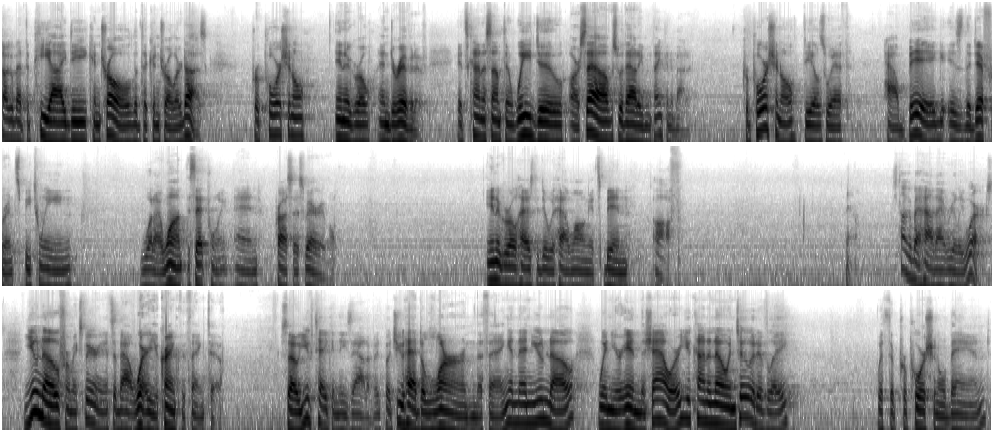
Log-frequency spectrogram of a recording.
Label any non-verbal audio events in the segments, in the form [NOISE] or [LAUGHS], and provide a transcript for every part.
talk about the PID control that the controller does. Proportional, integral, and derivative. It's kind of something we do ourselves without even thinking about it. Proportional deals with how big is the difference between what I want, the set point, and process variable. Integral has to do with how long it's been off. Now, let's talk about how that really works. You know from experience about where you crank the thing to. So you've taken these out of it, but you had to learn the thing, and then you know when you're in the shower, you kind of know intuitively with the proportional band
